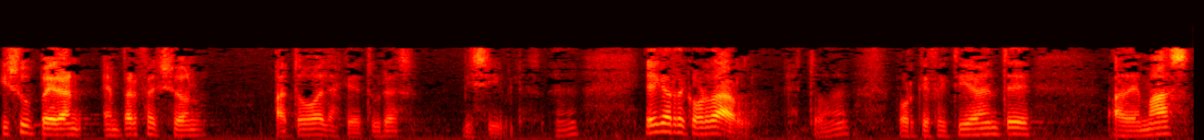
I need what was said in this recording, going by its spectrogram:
y superan en perfección a todas las criaturas visibles. ¿eh? Y hay que recordarlo esto, ¿eh? porque efectivamente, además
